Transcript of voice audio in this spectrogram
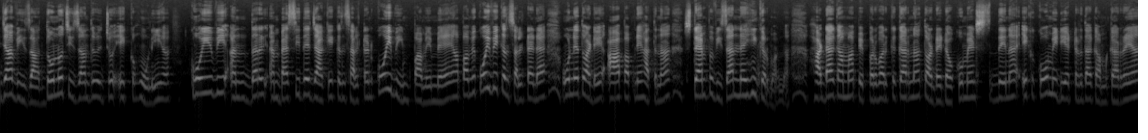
ਜਾਂ ਵੀਜ਼ਾ ਦੋਨੋਂ ਚੀਜ਼ਾਂ ਦੇ ਵਿੱਚੋਂ ਇੱਕ ਹੋਣੀ ਆ ਕੋਈ ਵੀ ਅੰਦਰ ਐਮਬੈਸੀ ਦੇ ਜਾ ਕੇ ਕੰਸਲਟੈਂਟ ਕੋਈ ਵੀ, ਭਾਵੇਂ ਮੈਂ ਆ ਭਾਵੇਂ ਕੋਈ ਵੀ ਕੰਸਲਟੈਂਟ ਹੈ, ਉਹਨੇ ਤੁਹਾਡੇ ਆਪ ਆਪਣੇ ਹੱਥ ਨਾਲ ਸਟੈਂਪ ਵੀਜ਼ਾ ਨਹੀਂ ਕਰਵਾਉਣਾ। ਸਾਡਾ ਕੰਮ ਆ ਪੇਪਰ ਵਰਕ ਕਰਨਾ, ਤੁਹਾਡੇ ਡਾਕੂਮੈਂਟਸ ਦੇਣਾ, ਇੱਕ ਕੋ ਮੀਡੀਏਟਰ ਦਾ ਕੰਮ ਕਰ ਰਹੇ ਆ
